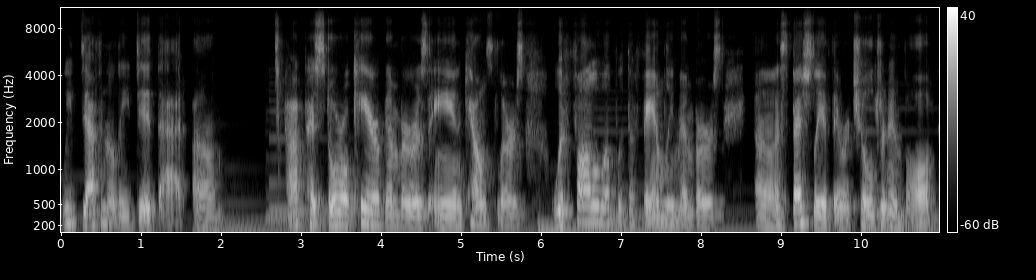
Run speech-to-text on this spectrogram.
we definitely did that. Um, our pastoral care members and counselors would follow up with the family members, uh, especially if there were children involved,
